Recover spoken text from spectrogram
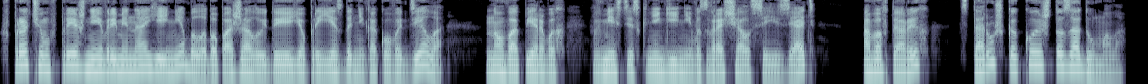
Впрочем, в прежние времена ей не было бы, пожалуй, до ее приезда никакого дела, но, во-первых, вместе с княгиней возвращался и зять, а во-вторых, старушка кое-что задумала.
